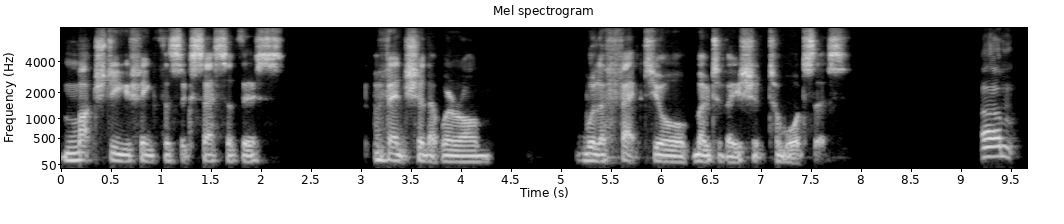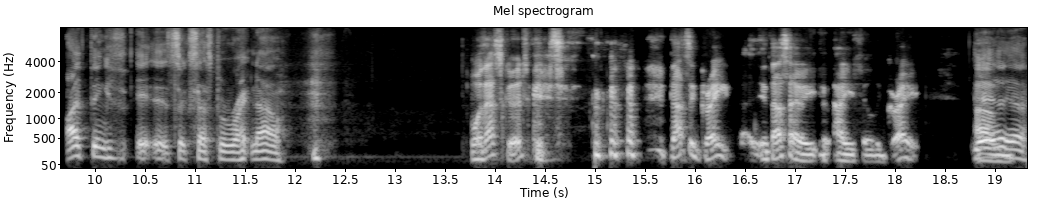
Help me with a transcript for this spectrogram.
much do you think the success of this venture that we're on will affect your motivation towards this? Um, I think it's, it's successful right now. Well, that's good. that's a great. That's how you, how you feel, great. Yeah, Um, yeah, yeah.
